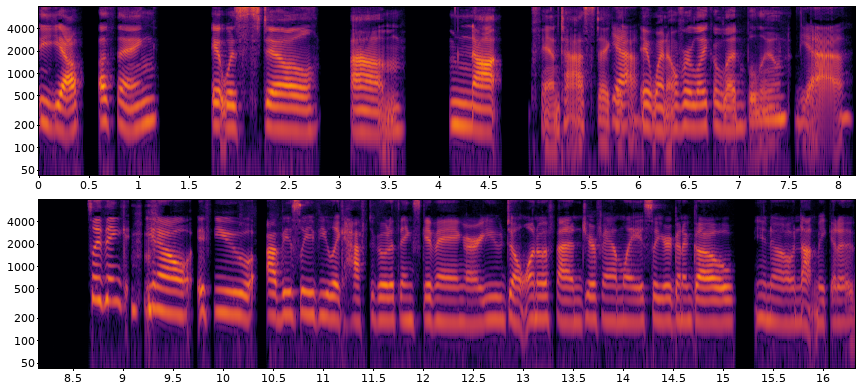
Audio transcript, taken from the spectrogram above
yep, a thing. It was still um not fantastic. It- Yeah. It, went over like a lead balloon. Yeah. So I think, you know, if you obviously if you like have to go to Thanksgiving or you don't want to offend your family, so you're going to go, you know, not make it a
